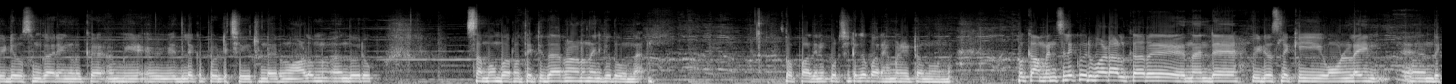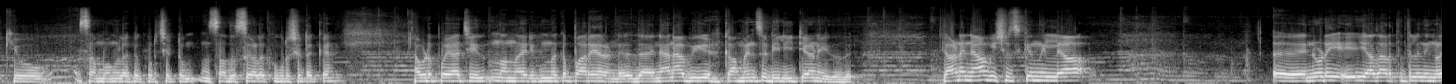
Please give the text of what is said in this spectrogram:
വീഡിയോസും കാര്യങ്ങളൊക്കെ ഇതിലൊക്കെ പോയിട്ട് ചെയ്തിട്ടുണ്ടായിരുന്നു. ആളും എന്തോ ഒരു സംഭവം പറഞ്ഞു തെറ്റിദ്ധാരണയാണെന്ന് എനിക്ക് തോന്നുന്നത്. അപ്പോൾ അതിനെക്കുറിച്ചിട്ടൊക്കെ പറയാൻ വേണ്ടിയിട്ടാണ് തോന്നുന്നത്. അപ്പോൾ കമൻസിലൊക്കെ ഒരുപാട് ആൾക്കാർ എന്റെ വീഡിയോസിലേക്ക് ഈ ഓൺലൈൻ എന്തൊക്കെയോ സംഭവങ്ങളൊക്കെ കുറിച്ചിട്ടും സദസ്സുകളൊക്കെ കുറിച്ചിട്ടൊക്കെ അവിടെ പോയാൽ ചെയ്ത് നന്നായിരിക്കും എന്നൊക്കെ പറയാറുണ്ട്. ഞാൻ ആ കമൻസ് ഡിലീറ്റ് ആണ് ചെയ്തത്. കാരണം ഞാൻ വിശ്വസിക്കുന്നില്ല. എന്നോട് യഥാർത്ഥത്തിൽ നിങ്ങൾ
